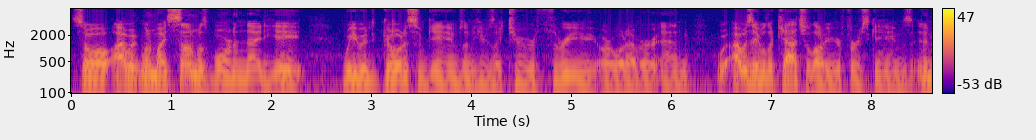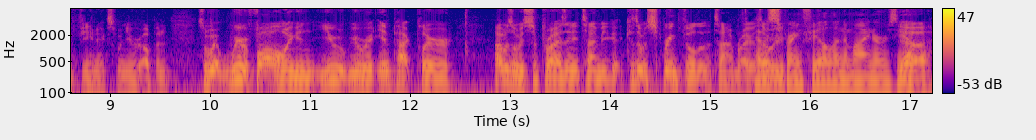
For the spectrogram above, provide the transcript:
So I would when my son was born in 98, we would go to some games and he was like 2 or 3 or whatever and I was able to catch a lot of your first games in Phoenix when you were up in So we, we were following and you you were an impact player. I was always surprised anytime you get because it was Springfield at the time, right? That that was Springfield and the minors. Yeah. Yeah.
